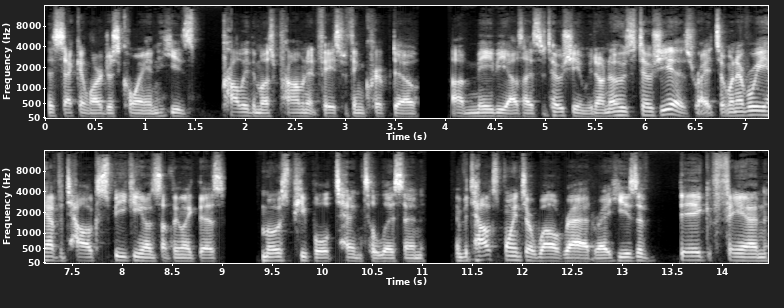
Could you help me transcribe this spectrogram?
the second largest coin. He's probably the most prominent face within crypto, uh, maybe outside Satoshi, and we don't know who Satoshi is, right? So whenever we have Vitalik speaking on something like this, most people tend to listen. And Vitalik's points are well read, right? He's a big fan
